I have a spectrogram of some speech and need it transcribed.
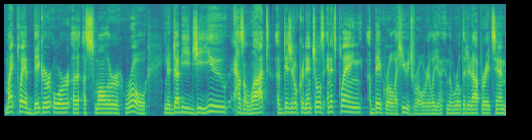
might play a bigger or a, a smaller role you know, WGU has a lot of digital credentials and it's playing a big role, a huge role really in, in the world that it operates in.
